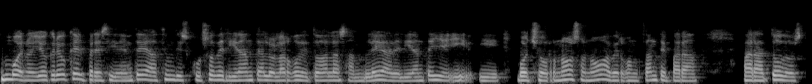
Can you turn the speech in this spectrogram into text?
Bueno, yo creo que el presidente hace un discurso delirante a lo largo de toda la asamblea, delirante y, bochornoso, ¿no? Avergonzante para, para todos.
